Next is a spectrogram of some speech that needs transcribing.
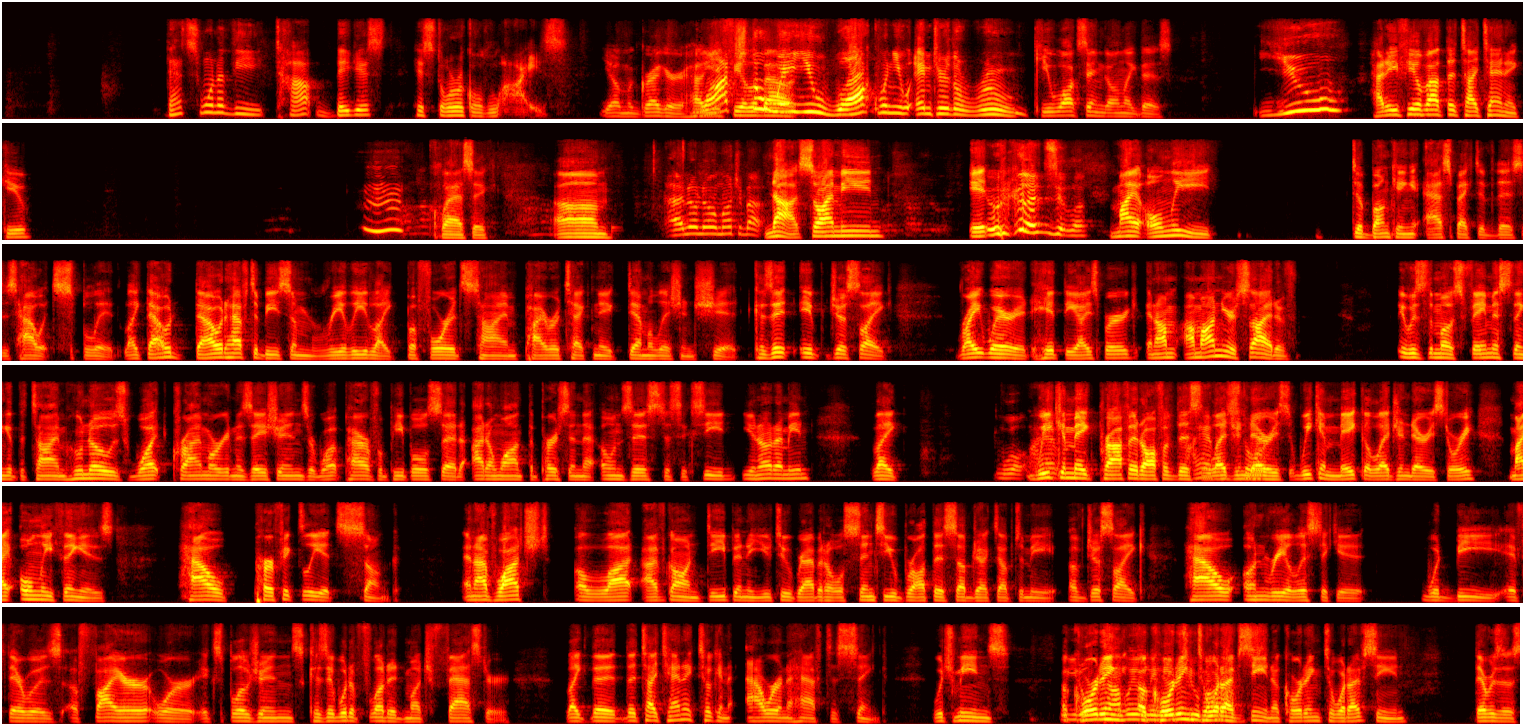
That's one of the top biggest historical lies. Yo, McGregor, how Watch you feel about the about way you walk when you enter the room. Q walks in going like this? You How do you feel about the Titanic, Q? Classic. Um, I don't know much about nah, so I mean it Godzilla. my only debunking aspect of this is how it's split. Like that would that would have to be some really like before its time pyrotechnic demolition shit cuz it it just like right where it hit the iceberg and I'm I'm on your side of it was the most famous thing at the time. Who knows what crime organizations or what powerful people said I don't want the person that owns this to succeed. You know what I mean? Like Well, we have- can make profit off of this I have a legendary we can make a legendary story. My only thing is how perfectly it's sunk. And i've watched a lot i've gone deep in a youtube rabbit hole since you brought this subject up to me of just like how unrealistic it would be if there was a fire or explosions because it would have flooded much faster. Like the the titanic took an hour and a half to sink which means Well, according probably only need according to what I've seen, according to what I've seen, there was a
